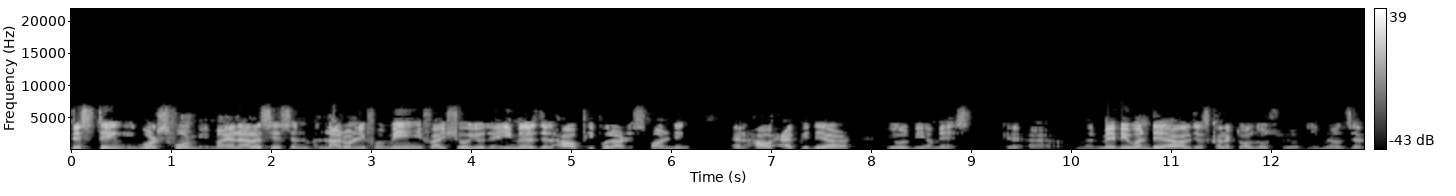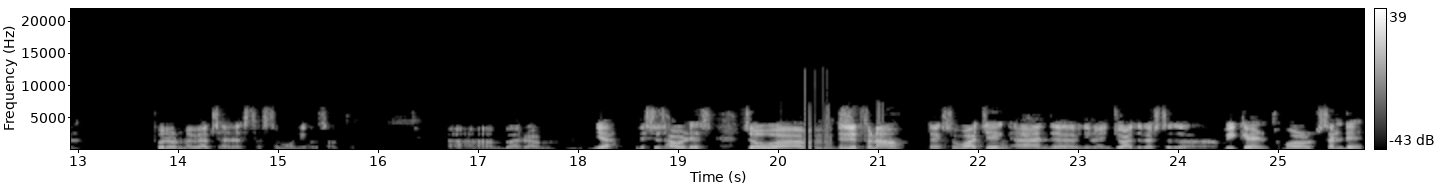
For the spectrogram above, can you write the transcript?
this thing works for me my analysis and not only for me if i show you the emails that how people are responding and how happy they are you will be amazed okay uh, maybe one day i'll just collect all those uh, emails and put on my website as testimonial or something uh, but um, yeah this is how it is so um, this is it for now thanks for watching and uh, you know enjoy the rest of the uh, weekend tomorrow sunday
